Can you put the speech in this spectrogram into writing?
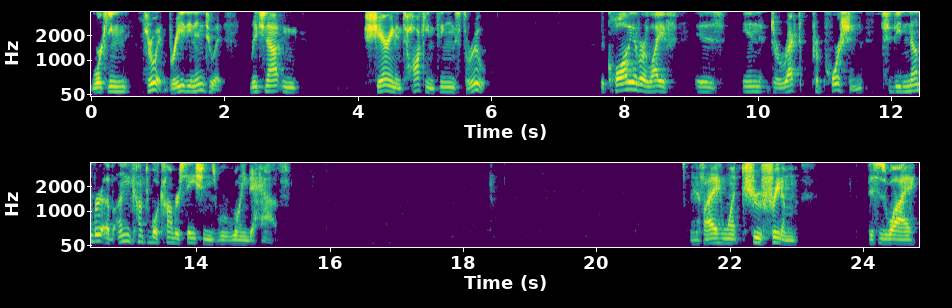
working through it, breathing into it, reaching out and sharing and talking things through. The quality of our life is in direct proportion to the number of uncomfortable conversations we're willing to have. And if I want true freedom, This is why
